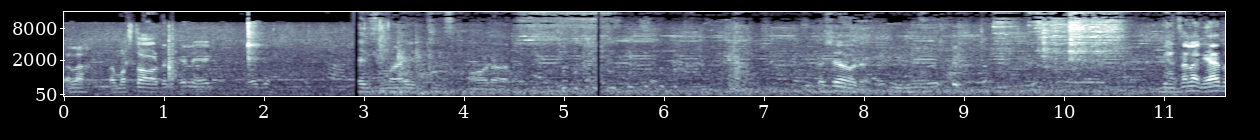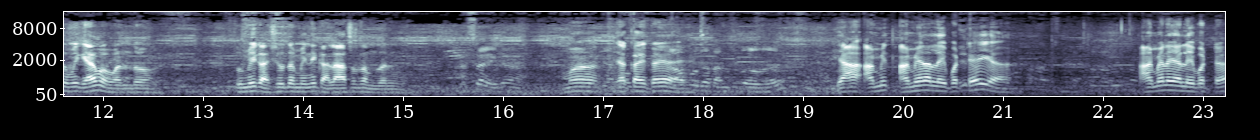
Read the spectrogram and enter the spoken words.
चला. तर मस्त ऑर्डर केले. एक ऑर्डर कसे ऑर्डर घ्यायला घ्या तुम्ही घ्या बाबांनो तुम्ही खाशीव तर मी नाही खाला असं समजा मी. का? मग या काय काय आहे? या आम्ही आम्हाला लय पट्ट्या या. आम्हाला या लय पट्ट्या.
